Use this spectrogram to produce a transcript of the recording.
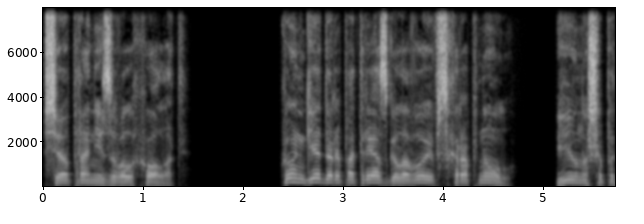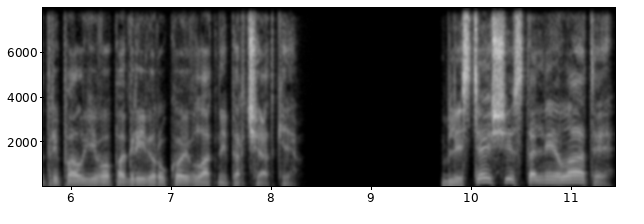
все пронизывал холод. Конь Гедера потряс головой и всхрапнул. Юноша потрепал его по гриве рукой в латной перчатке. Блестящие стальные латы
